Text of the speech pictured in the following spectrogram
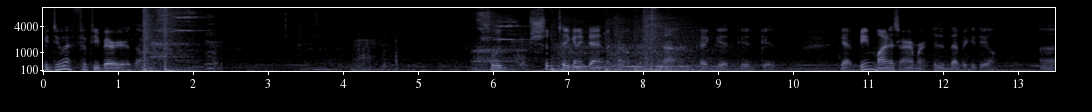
We do have 50 barrier though. So we shouldn't take any damage, don't. Nah, okay, good, good, good. Yeah, being minus armor isn't that big a deal. Uh,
